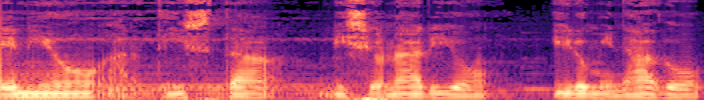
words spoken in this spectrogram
Genio, artista, visionario, iluminado.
